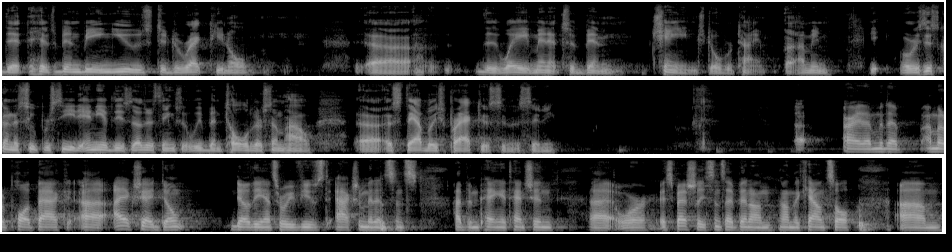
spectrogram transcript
that has been being used to direct, you know, uh, the way minutes have been changed over time? I mean, or is this going to supersede any of these other things that we've been told are somehow uh, established practice in the city? Uh, all right, I'm gonna I'm gonna pull it back. Uh, I actually I don't know the answer. We've used action minutes since I've been paying attention, uh, or especially since I've been on on the council. Um,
